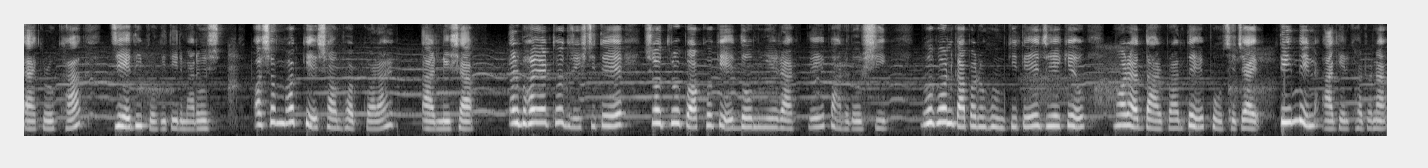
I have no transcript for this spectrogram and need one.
একরোখা, জেদি প্রকৃতির মানুষ। অসম্ভবকে সম্ভব করার তার নেশা। তার ভয়ার্থ দৃষ্টিতে শত্রু পক্ষকে দমিয়ে রাখতে পারদর্শী। ভুবন কাঁপানো হুমকিতে যে কেউ মরার দ্বার প্রান্তে পৌঁছে যায়। তিন দিন আগের ঘটনা।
